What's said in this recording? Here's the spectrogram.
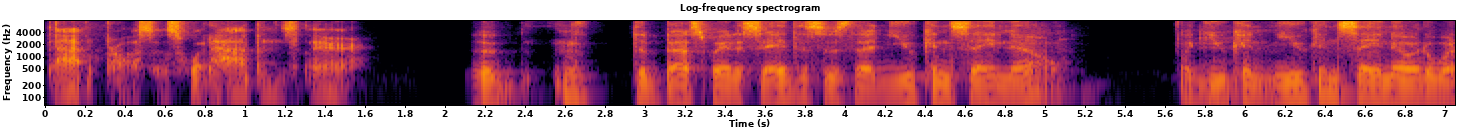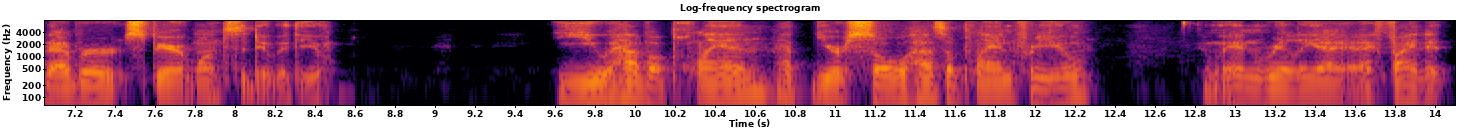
that process? What happens there? The the best way to say this is that you can say no. Like you mm-hmm. can you can say no to whatever spirit wants to do with you. You have a plan. Your soul has a plan for you. And really, I, I find it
